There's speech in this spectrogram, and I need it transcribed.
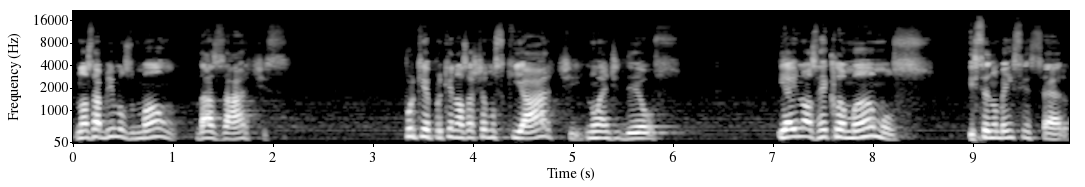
Nós abrimos mão das artes. Por quê? Porque nós achamos que arte não é de Deus. E aí nós reclamamos, e sendo bem sincero,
